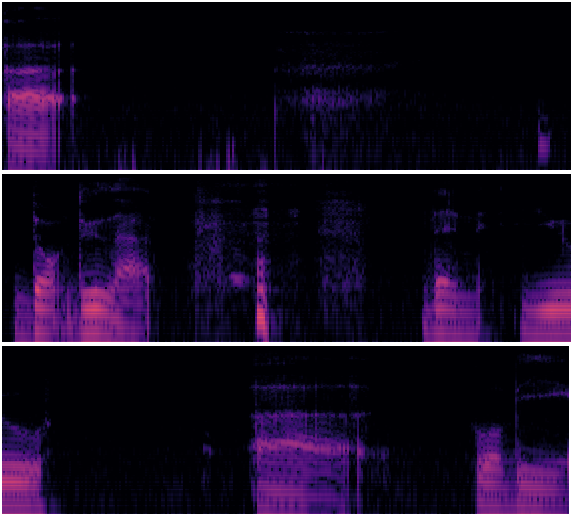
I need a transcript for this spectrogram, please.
uh, don't do that, then you uh, will be.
